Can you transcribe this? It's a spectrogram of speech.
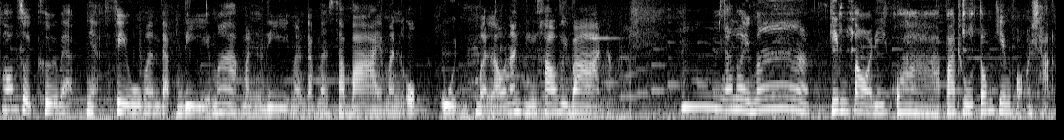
ชอบสุดคือแบบเนี่ยฟิลมันแบบดีมากมันดี มันแบบมันสบายมันอบอุ่น เหมือนเรานั่งกินข้าวที่บ้าน อร่อยมาก กินต่อดีกว่าปลาทูต้มเค็มของฉัน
